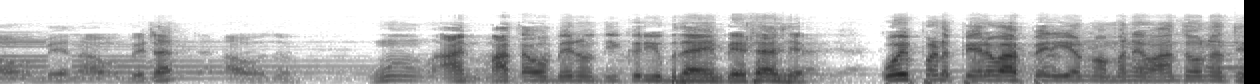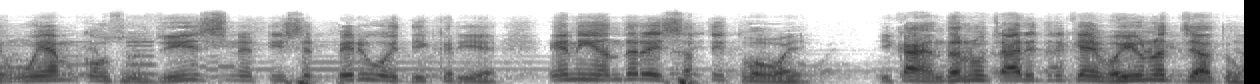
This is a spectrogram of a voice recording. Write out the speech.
આવો બેન, આવો, બેટા. આવો, જો. હું, આ માતાઓ, બેનો, દીકરીઓ બધા અહીં બેઠા છે. કોઈ પણ પહેરવા પહેરી એનો મને વાંધો નથી. હું એમ કહું છું જીન્સ ને ટી શર્ટ પહેર્યું હોય દીકરીએ, એની અંદર સતીત્વ હોય. ઈ કાંઈ અંદરનું ચારિત્ર્ય ક્યાંય વયું નથી જતું.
